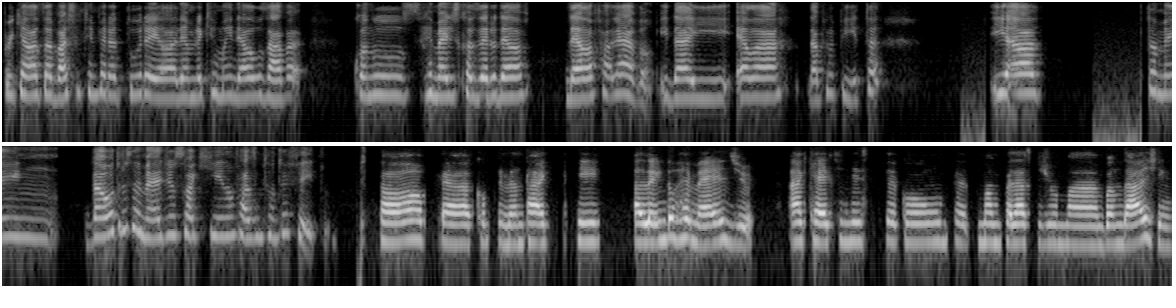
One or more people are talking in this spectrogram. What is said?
porque elas abaixam a temperatura e ela lembra que a mãe dela usava quando os remédios caseiros dela, dela falhavam. E daí ela dá pro Pita e ela também dá outros remédios, só que não fazem tanto efeito. Só para complementar que, além do remédio, a Katniss pegou um, um pedaço de uma bandagem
